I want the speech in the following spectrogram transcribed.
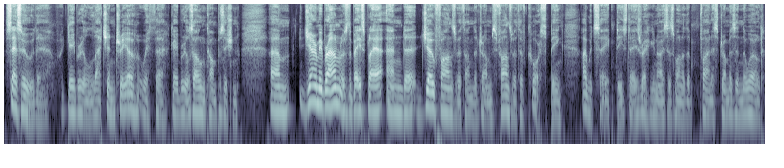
Says Who there? Gabriel Latchin Trio with uh, Gabriel's own composition. Um, Jeremy Brown was the bass player and uh, Joe Farnsworth on the drums. Farnsworth, of course, being, I would say, these days recognised as one of the finest drummers in the world.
